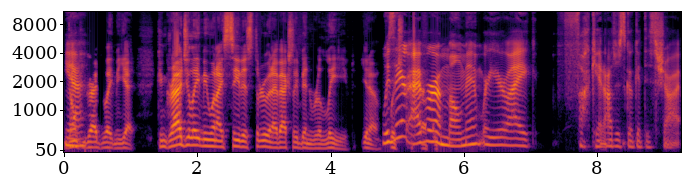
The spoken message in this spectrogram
Don't congratulate me yet. Congratulate me when I see this through and I've actually been relieved. You know. Was which- there ever a moment where you're like, fuck it, I'll just go get this shot?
